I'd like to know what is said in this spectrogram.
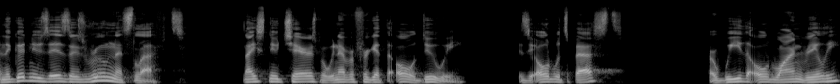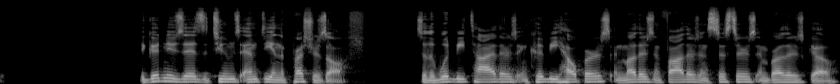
And the good news is there's room that's left. Nice new chairs, but we never forget the old, do we? Is the old what's best? Are we the old wine, really? The good news is the tomb's empty and the pressure's off. So the would be tithers and could be helpers and mothers and fathers and sisters and brothers go.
